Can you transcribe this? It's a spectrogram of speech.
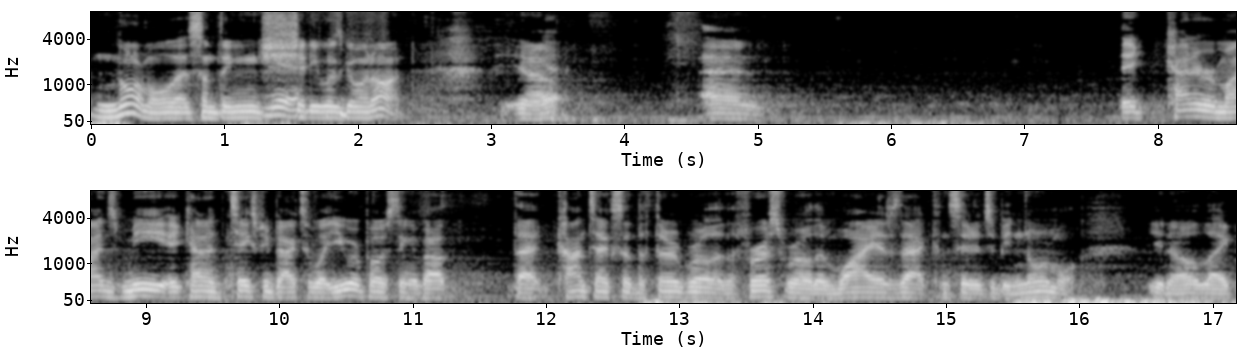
normal that something Yeah. shitty was going on. You know, Yeah. and it kind of reminds me. It kind of takes me back to what you were posting about that context of the third world and the first world, and why is that considered to be normal? You know, like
